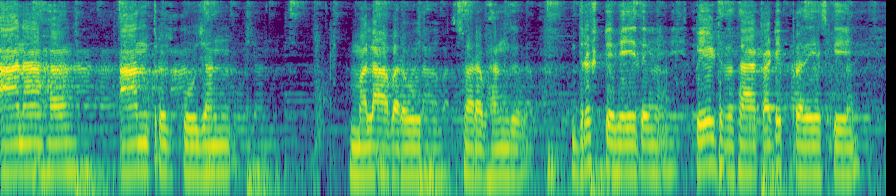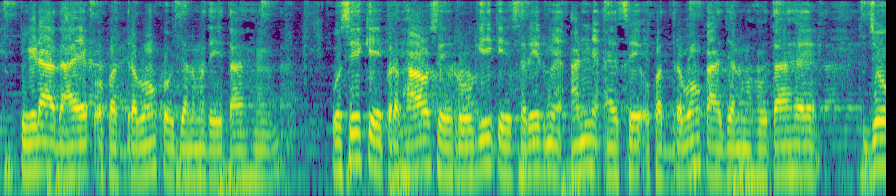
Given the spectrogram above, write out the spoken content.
आनाह आंत्र पूजन मलावरोध, स्वरभंग, दृष्टिभेद पेट तथा कटिक प्रदेश के पीड़ादायक उपद्रवों को जन्म देता है। उसी के प्रभाव से रोगी के शरीर में अन्य ऐसे उपद्रवों का जन्म होता है, जो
